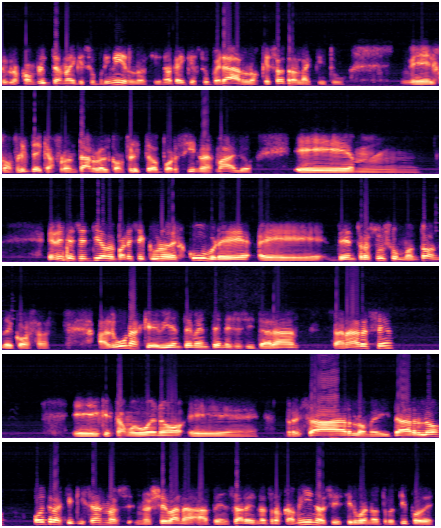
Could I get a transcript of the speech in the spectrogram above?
Los, conflictos no hay que suprimirlos, sino que hay que superarlos, que es otra la actitud. Eh, el conflicto hay que afrontarlo, el conflicto por sí no es malo. Eh, en este sentido me parece que uno descubre eh, dentro suyo un montón de cosas. Algunas que evidentemente necesitarán sanarse, eh, que está muy bueno eh, rezarlo, meditarlo, otras que quizás nos, nos llevan a, pensar en otros caminos y decir, bueno, otro tipo de...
